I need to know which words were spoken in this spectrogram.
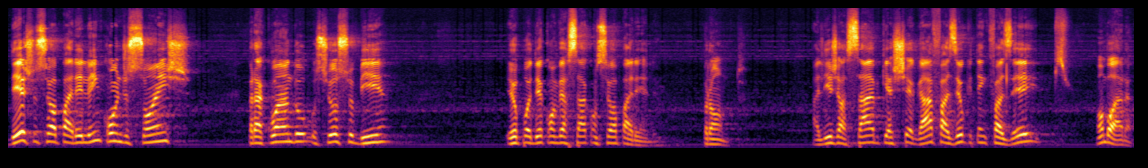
deixe o seu aparelho em condições para quando o senhor subir, eu poder conversar com o seu aparelho. Pronto. Ali já sabe que é chegar, fazer o que tem que fazer e vamos embora.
